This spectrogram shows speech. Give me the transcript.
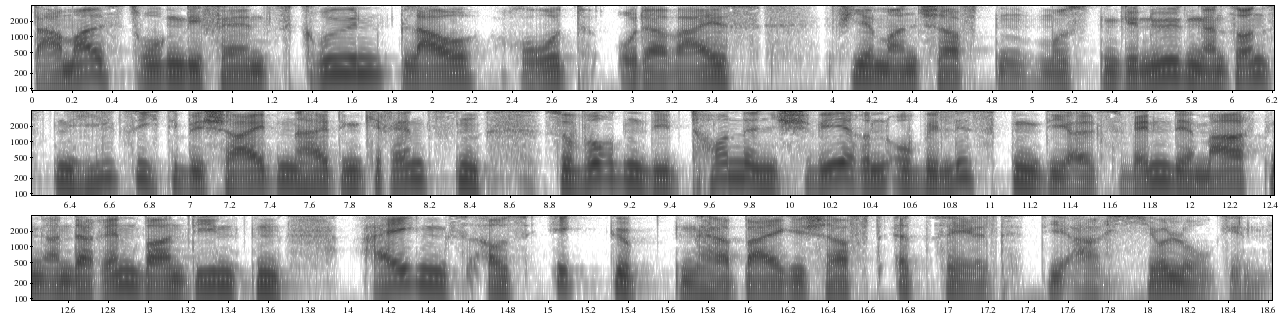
Damals trugen die Fans grün, blau, rot oder weiß. Vier Mannschaften mussten genügen. Ansonsten hielt sich die Bescheidenheit in Grenzen. So wurden die tonnenschweren Obelisken, die als Wendemarken an der Rennbahn dienten, eigens aus Ägypten herbeigeschafft, erzählt die Archäologin.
